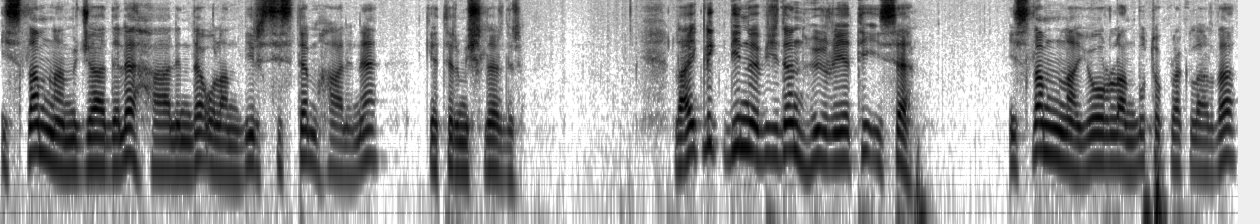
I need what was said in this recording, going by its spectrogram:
İslam'la mücadele halinde olan bir sistem haline getirmişlerdir. Laiklik din ve vicdan hürriyeti ise İslam'la yoğrulan bu topraklarda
